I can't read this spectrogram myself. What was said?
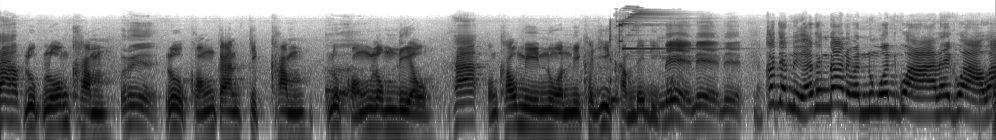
ครับำลูกล้วงคเฮ้ยำลูกของการจิกคำลูกของลมเดียว ฮะของเขามีนวลมีขยี้คำได้ดีนี่นี่นี่ก็จะเหนือทางด้านมันนวลกว่าอะไรกว่าว่า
